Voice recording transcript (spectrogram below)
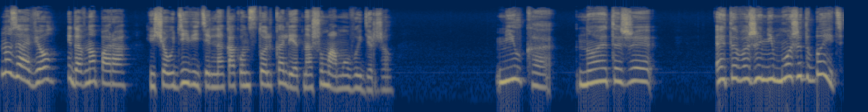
Ну, завел, и давно пора. Еще удивительно, как он столько лет нашу маму выдержал». «Милка, но это же... Этого же не может быть!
